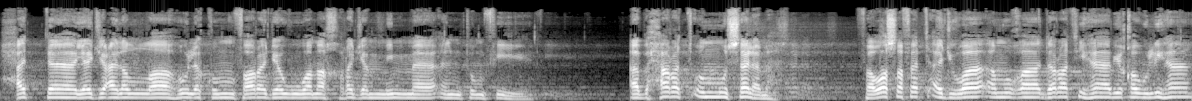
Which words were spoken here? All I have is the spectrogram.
حتى يجعل الله لكم فرجا ومخرجا مما أنتم فيه. أبحرت أم سلمة فوصفت أجواء مغادرتها بقولها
